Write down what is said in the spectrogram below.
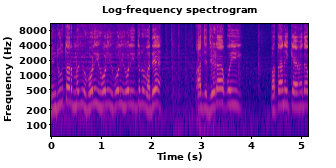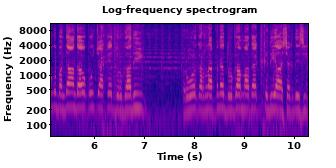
ਹਿੰਦੂ ਧਰਮ ਵੀ ਹੌਲੀ ਹੌਲੀ ਹੌਲੀ ਹੌਲੀ ਇਧਰ ਨੂੰ ਵਧਿਆ। ਅੱਜ ਜਿਹੜਾ ਕੋਈ ਪਤਾ ਨਹੀਂ ਕਿਵੇਂ ਦਾ ਕੋਈ ਬੰਦਾ ਆਂਦਾ ਉਹ ਕੋਈ ਚੱਕ ਕੇ ਦੁਰਗਾ ਦੀ ਰੋਲ ਕਰਨ ਲੱਗ ਪੈਂਦਾ। ਦੁਰਗਾ ਮਾਤਾ ਕਿੱਡੀ ਆ ਸਕਦੀ ਸੀ।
